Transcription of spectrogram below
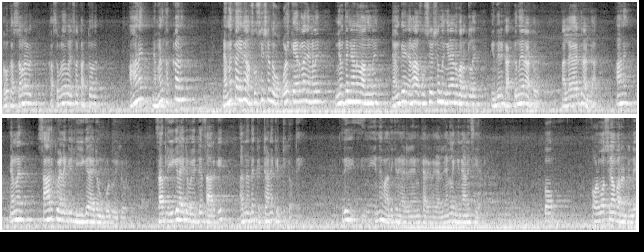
അപ്പോൾ കസ്റ്റമർ കസ്റ്റമറിന് പൈസ കട്ട് വന്ന് ആണ്. ഞങ്ങൾ കക്കാണ് ഞങ്ങൾക്ക് അതിന് അസോസിയേഷൻ ഉണ്ട്. ഓൾ കേരള ഞങ്ങൾ ഇങ്ങനെ തന്നെയാണ് വാങ്ങുന്നത്. ഞങ്ങൾക്ക് ഞങ്ങൾ അസോസിയേഷൻ ഇങ്ങനെയാണ് പറഞ്ഞിട്ടുള്ളത്. എന്തിനു കക്കുന്നതിനാട്ടോ നല്ല കാര്യത്തിനല്ല. ആണ്. ഞങ്ങൾ സാർക്ക് വേണമെങ്കിൽ ലീഗലായിട്ട് മുമ്പോട്ട് പോയിക്കോളൂ. സാർ ലീഗലായിട്ട് പോയിട്ട് സാർക്ക് അതിന് എന്താ കിട്ടുകയാണെങ്കിൽ കിട്ടിക്കോട്ടെ. ഇത് എന്നെ ബാധിക്കുന്ന കാര്യമില്ല ഞങ്ങൾക്ക് അറിയുന്ന കാര്യമില്ല ഞങ്ങൾ എങ്ങനെയാണ് ചെയ്യാറ്. ഇപ്പോൾ ഓൾമോസ്റ്റ് ഞാൻ പറഞ്ഞിട്ടുണ്ട്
